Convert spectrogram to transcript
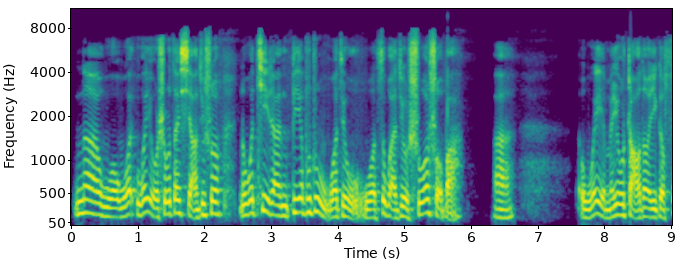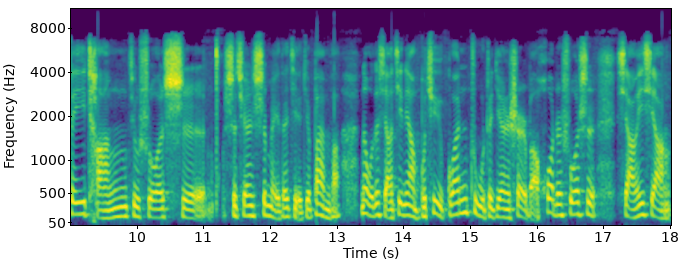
那我我我有时候在想，就说那我既然憋不住，我就我自管就说说吧，啊。我也没有找到一个非常就说是十全十美的解决办法。那我在想，尽量不去关注这件事儿吧，或者说是想一想，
